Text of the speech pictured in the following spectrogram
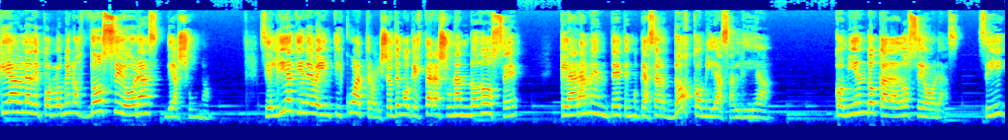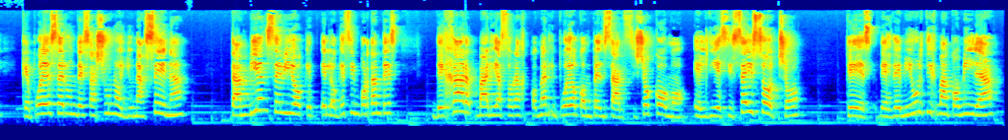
que habla de por lo menos 12 horas de ayuno. Si el día tiene 24 y yo tengo que estar ayunando 12, claramente tengo que hacer dos comidas al día, comiendo cada 12 horas, ¿sí? Que puede ser un desayuno y una cena, también se vio que lo que es importante es dejar varias horas comer y puedo compensar. Si yo como el 16-8, que es desde mi última comida,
